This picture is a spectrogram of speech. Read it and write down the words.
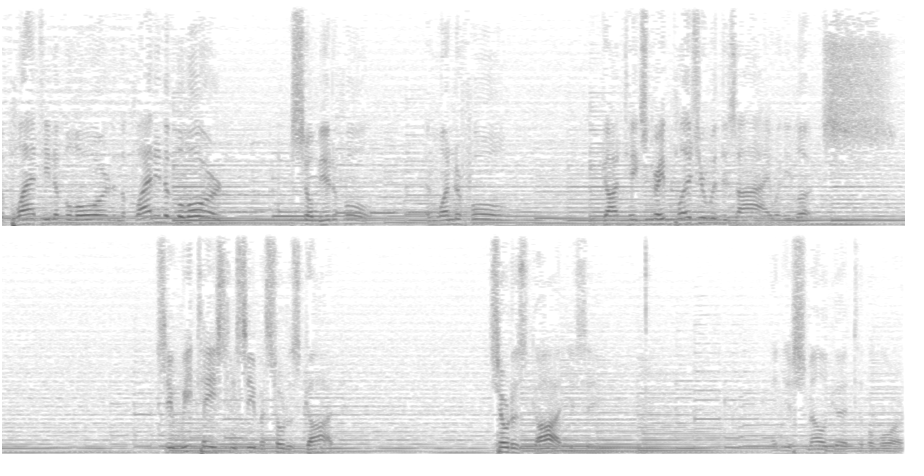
The planting of the Lord. And the planting of the Lord is so beautiful and wonderful. God takes great pleasure with his eye when he looks. See, we taste and see, but so does God. So does God, you see. You smell good to the Lord.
